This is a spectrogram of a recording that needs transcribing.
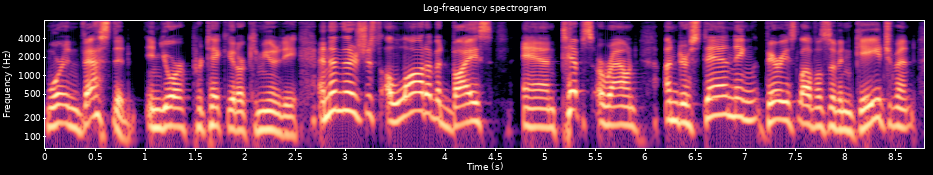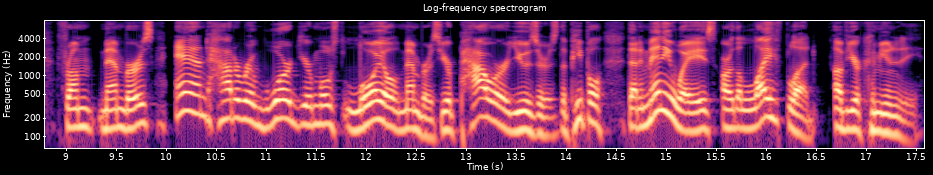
more invested in your particular community. And then there's just a lot of advice and tips around understanding various levels of engagement from members and how to reward your most loyal members, your power users, the people that in many ways are the lifeblood of your community.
